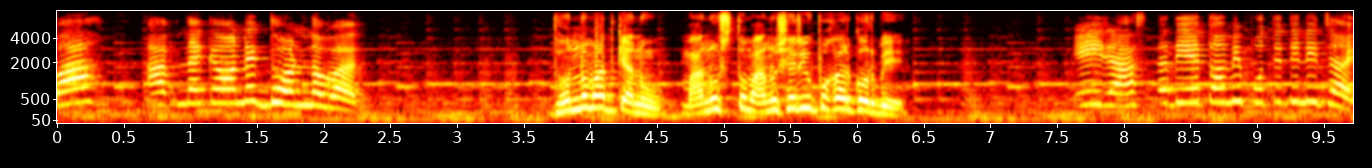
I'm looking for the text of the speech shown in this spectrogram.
বাহ আপনাকে অনেক ধন্যবাদ। ধন্যবাদ কেন? মানুষ তো মানুষেরই উপকার করবে। এই রাস্তা দিয়ে তো আমি প্রতিদিনই যাই।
